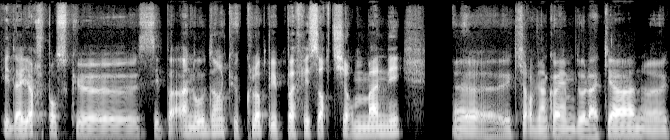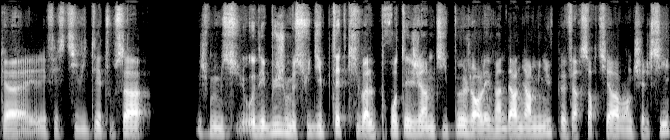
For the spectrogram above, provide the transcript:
Et d'ailleurs, je pense que c'est pas anodin que Klopp ait pas fait sortir Mané, euh, qui revient quand même de la canne, euh, les festivités, tout ça je me suis, au début, je me suis dit peut-être qu'il va le protéger un petit peu, genre les 20 dernières minutes, le faire sortir avant Chelsea.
